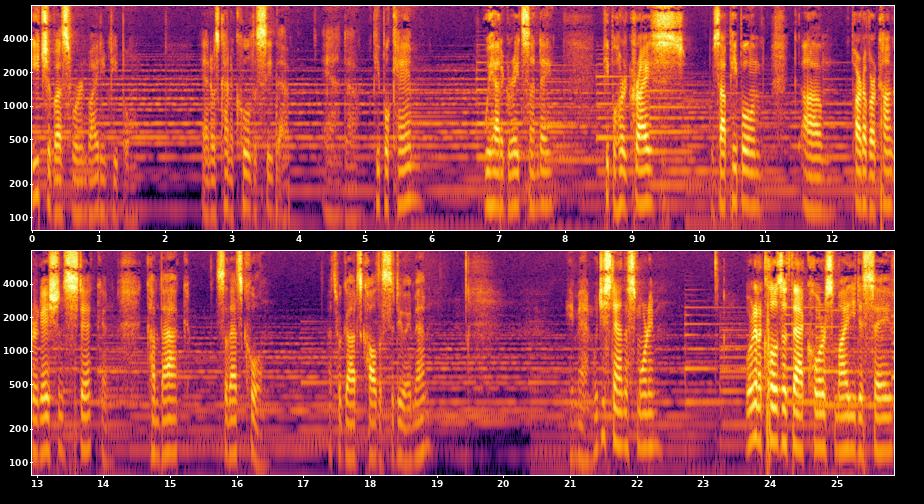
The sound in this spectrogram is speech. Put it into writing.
each of us were inviting people. And it was kind of cool to see that. And uh, people came. We had a great Sunday. People heard Christ. We saw people in um, part of our congregation stick and come back. So that's cool. That's what God's called us to do. Amen. Amen. Would you stand this morning? We're going to close with that chorus, Mighty to Save.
